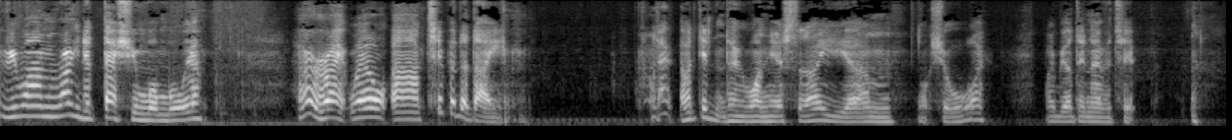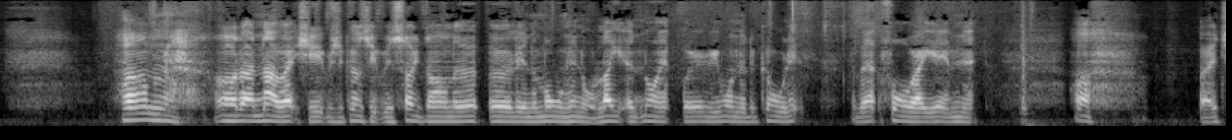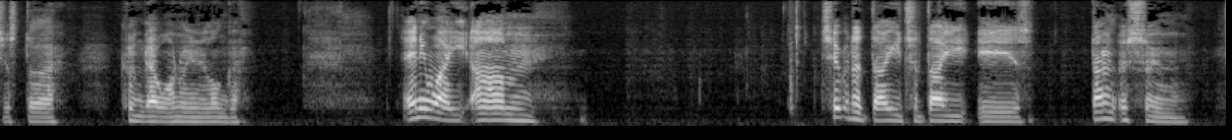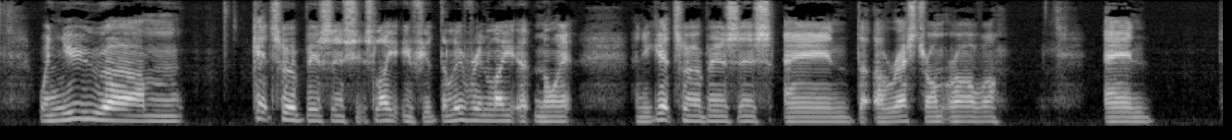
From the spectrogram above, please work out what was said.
Gary the Dashing one for you. All right, well, uh, tip of the day. I, don't, I didn't do one yesterday. Um, not sure why. Maybe I didn't have a tip. um, I don't know, actually. It was because it was so darn early in the morning or late at night, wherever you wanted to call it. About 4 a.m. that oh, I just uh, couldn't go on any longer. Anyway, um, tip of the day today is don't assume when you um, get to a business, it's late, if you're delivering late at night and you get to a business and a restaurant rather, and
